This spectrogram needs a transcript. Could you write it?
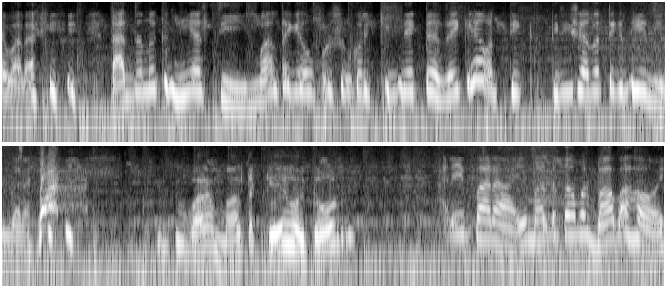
এবার তার জন্য তো নিয়ে আসছি। মালটাকে অপারেশন করে কিডনি একটা রেখে আমার ঠিক তিরিশ হাজার টাকা দিয়ে দিন বাড়া। কিন্তু বাড়া মালটা কে হয় তোর? আরে পাড়া এই মালটা তো আমার বাবা হয়।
